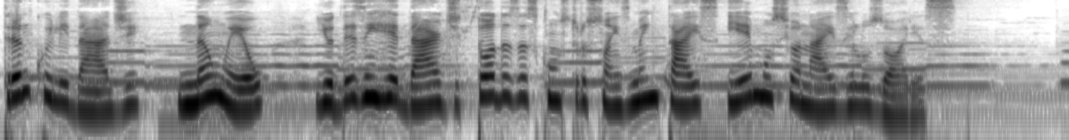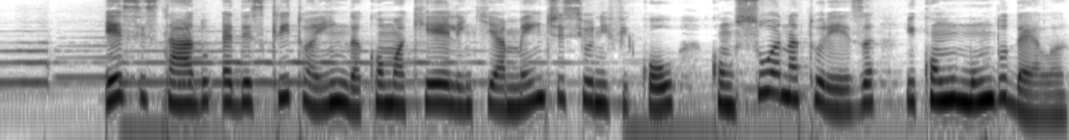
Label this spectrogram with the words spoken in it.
tranquilidade, não eu e o desenredar de todas as construções mentais e emocionais ilusórias. Esse estado é descrito ainda como aquele em que a mente se unificou com sua natureza e com o mundo dela,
